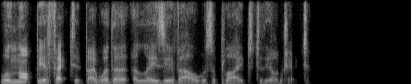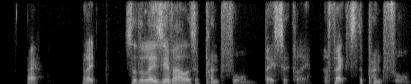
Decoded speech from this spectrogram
will not be affected by whether a lazy eval was applied to the object. Right. Right. So the lazy eval is a print form, basically, affects the print form.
